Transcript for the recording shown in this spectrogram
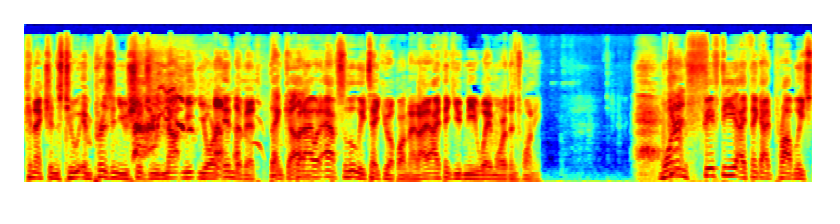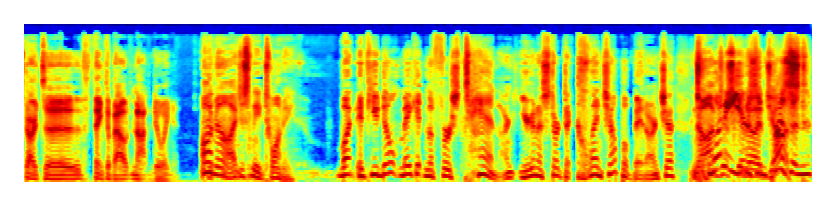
connections to imprison you should you not meet your end of it. Thank God. But I would absolutely take you up on that. I, I think you'd need way more than 20. One in 50, I think I'd probably start to think about not doing it. Oh no, I just need twenty. But if you don't make it in the first ten, aren't you're going to start to clench up a bit, aren't you? No, I'm Twenty just years in adjust. prison.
